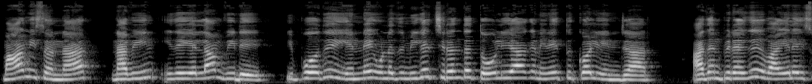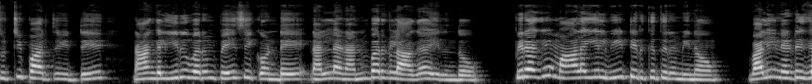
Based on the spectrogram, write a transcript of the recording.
மாமி சொன்னார் நவீன் இதையெல்லாம் விடு. இப்போது என்னை உனது மிகச்சிறந்த தோழியாக நினைத்துக்கொள் என்றார். அதன் பிறகு வயலை சுற்றி பார்த்துவிட்டு நாங்கள் இருவரும் பேசிக்கொண்டே நல்ல நண்பர்களாக இருந்தோம். பிறகு மாலையில் வீட்டிற்கு திரும்பினோம். வழி நெடுக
